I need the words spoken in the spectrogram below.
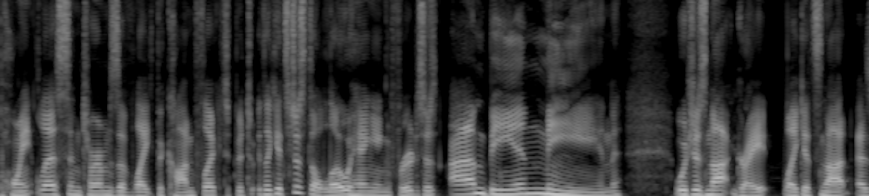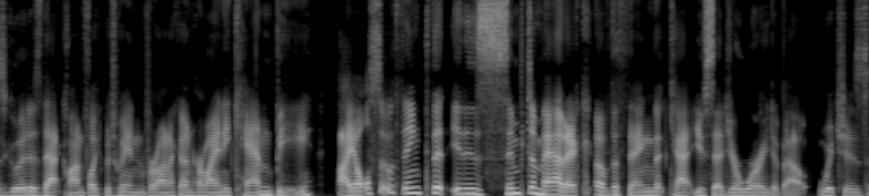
pointless in terms of like the conflict between like it's just a low hanging fruit. It's just I'm being mean, which is not great. Like it's not as good as that conflict between Veronica and Hermione can be. I also think that it is symptomatic of the thing that Kat you said you're worried about, which is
